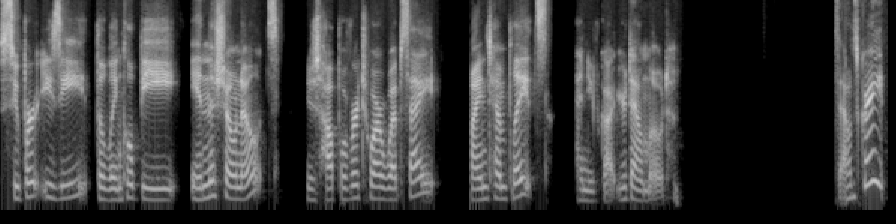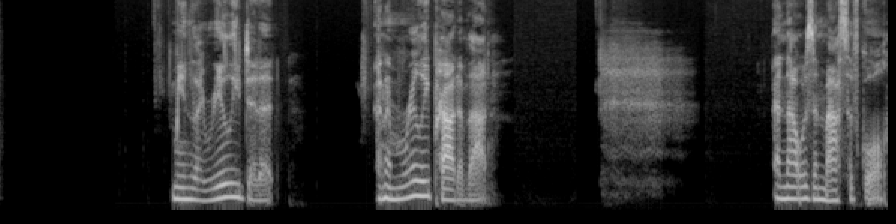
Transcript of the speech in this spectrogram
Super easy. The link will be in the show notes. You just hop over to our website, find templates, and you've got your download. Sounds great. It means I really did it. And I'm really proud of that. And that was a massive goal.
